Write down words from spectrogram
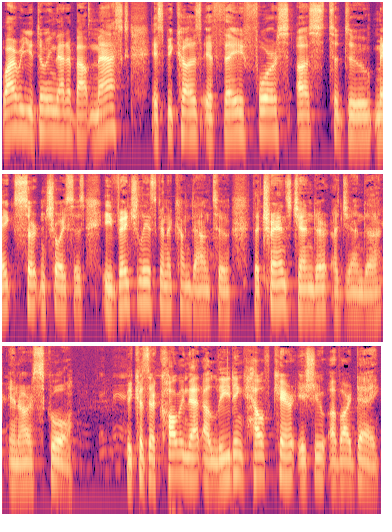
why were you doing that about masks? It's because if they force us to do, make certain choices, eventually it's going to come down to the transgender agenda in our school. Because they're calling that a leading healthcare issue of our day.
